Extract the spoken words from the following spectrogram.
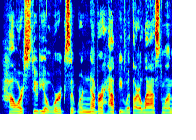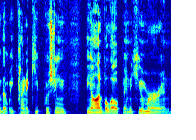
how our studio works that we're never happy with our last one that we kind of keep pushing the envelope in humor and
